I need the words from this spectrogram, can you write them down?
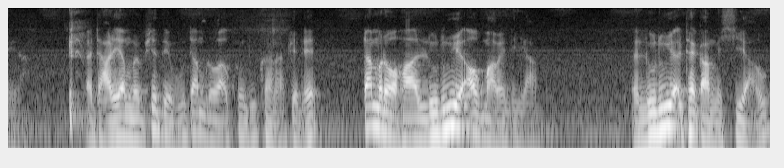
နေတာအဲဒါတွေကမဖြစ်သေးဘူးတက်မတော်ကအခွင့်အထူးခံတာဖြစ်တယ်တက်မတော်ဟာလူထုရဲ့အောက်မှာပဲနေရမယ်လူထုရဲ့အထက်ကမရှိရဘူး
